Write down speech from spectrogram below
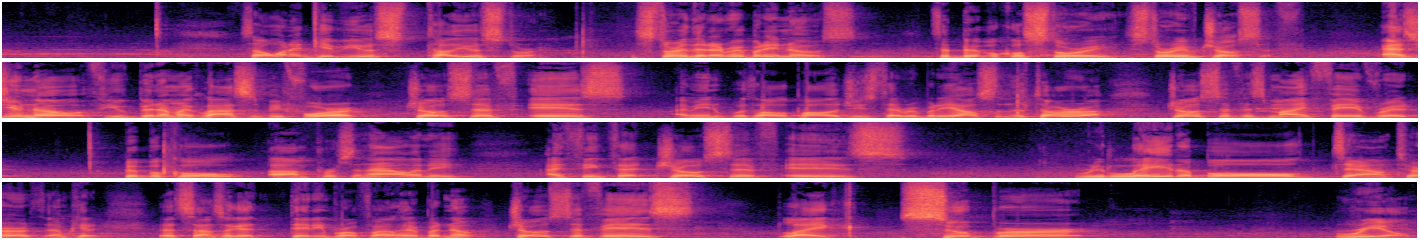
So I want to give you a, tell you a story, a story that everybody knows. It's a biblical story, story of Joseph. As you know, if you've been in my classes before, Joseph is, I mean, with all apologies to everybody else in the Torah, Joseph is my favorite biblical um, personality. I think that Joseph is relatable, down to earth. I'm kidding. That sounds like a dating profile here, but no. Joseph is like super real.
